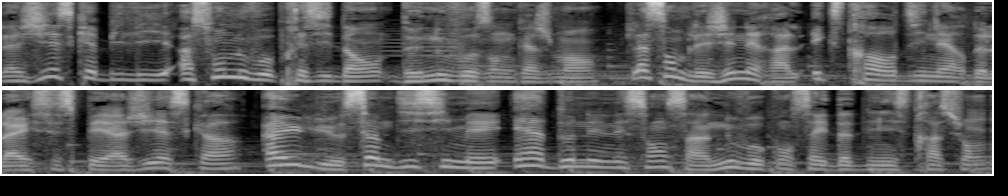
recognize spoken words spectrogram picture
La JS Kabylie a son nouveau président, de nouveaux engagements. L'Assemblée générale extraordinaire de la SSP à JSK a eu lieu samedi 6 mai et a donné naissance à un nouveau conseil d'administration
